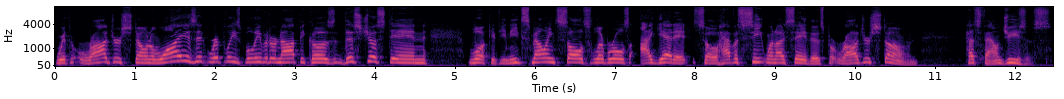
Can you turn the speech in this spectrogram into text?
with Roger Stone. And why is it Ripley's Believe It or Not? Because this just in look, if you need smelling salts, liberals, I get it. So have a seat when I say this, but Roger Stone has found Jesus.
